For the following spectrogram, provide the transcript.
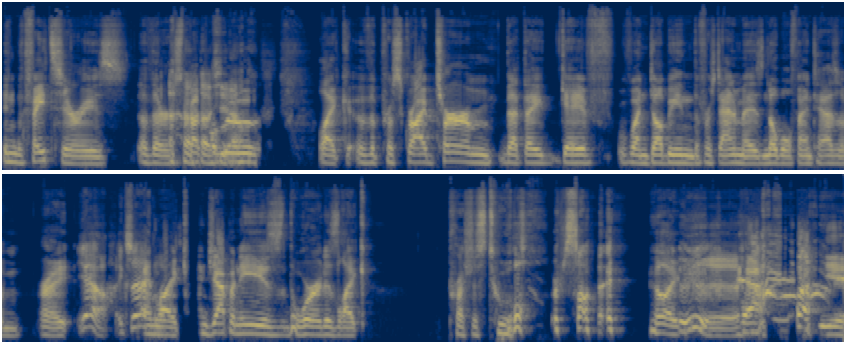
in the Fate series, their special Yeah. move, like the prescribed term that they gave when dubbing the first anime is noble phantasm, right? Yeah, exactly. And like in Japanese, the word is like precious tool or something. like, Ugh, yeah, Yeah,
